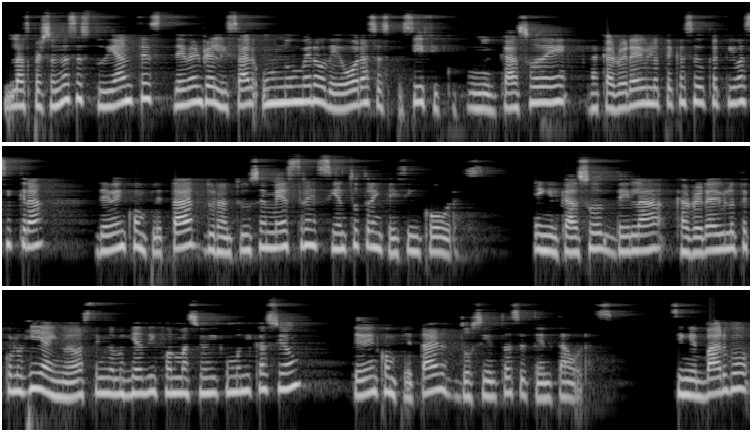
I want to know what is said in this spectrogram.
Las personas estudiantes deben realizar un número de horas específico. En el caso de la carrera de bibliotecas educativas ICRA, deben completar durante un semestre 135 horas. En el caso de la carrera de bibliotecología y nuevas tecnologías de información y comunicación, deben completar 270 horas. Sin embargo,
